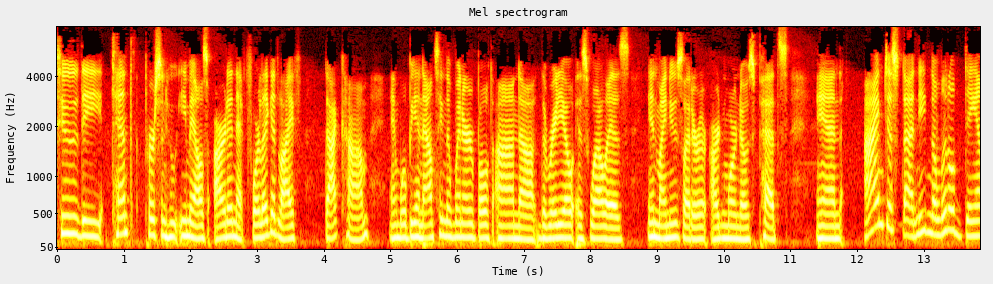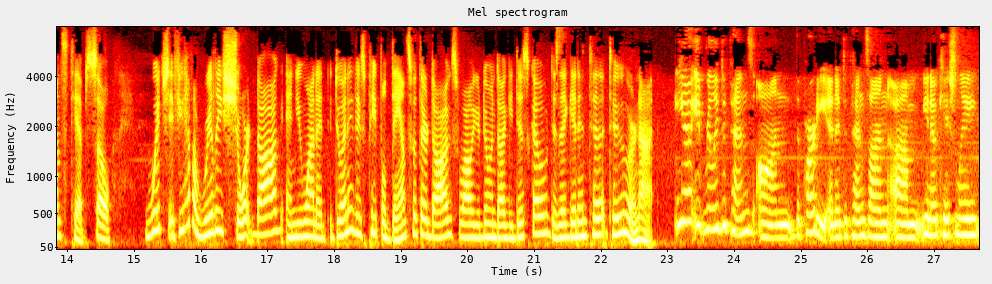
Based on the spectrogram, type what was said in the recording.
to the 10th person who emails arden at fourleggedlife.com. And we'll be announcing the winner both on uh, the radio as well as in my newsletter, Arden Moore Knows Pets. And I'm just uh, needing a little dance tip. So, which, if you have a really short dog and you want to, do any of these people dance with their dogs while you're doing doggy disco? Do they get into it too or not? You know, it really depends on the party and it depends on, um, you know, occasionally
